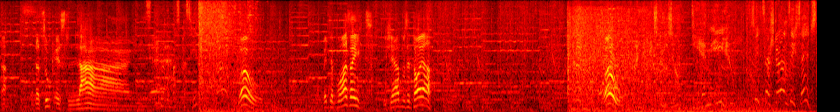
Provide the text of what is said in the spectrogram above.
Ja. Und der Zug ist lang. Wow. Bitte Vorsicht. Die Scherben sind teuer. Wow. Sie zerstören sich selbst!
